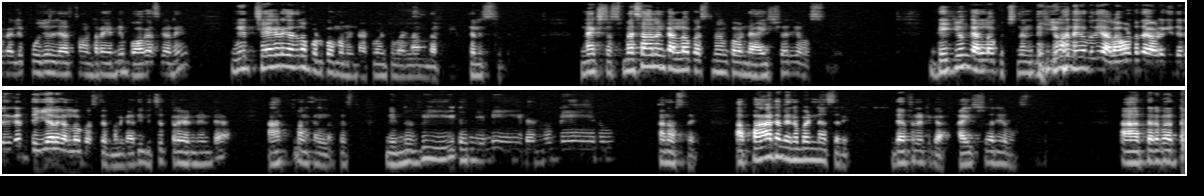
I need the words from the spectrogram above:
వెళ్ళి పూజలు చేస్తూ ఉంటారు అవన్నీ బోగస్ కానీ మీరు చీకటి గదిలో పడుకోమనండి అటువంటి వాళ్ళందరికీ తెలుస్తుంది. నెక్స్ట్ శ్మశానం కల్లోకి వస్తుంది అనుకోండి ఐశ్వర్యం వస్తుంది. దెయ్యం కల్లోకి వచ్చిందండి దెయ్యం అనేది ఎలా ఉంటుందో ఎవరికి తెలియదు కానీ దెయ్యాల కల్లోకి వస్తాయి మనకి. అది విచిత్రం ఏంటంటే ఆత్మల కల్లోకి వస్తాయి. నిన్ను వీడని నీడను నేను అని వస్తాయి. ఆ పాట వినబడినా సరే డెఫినెట్గా ఐశ్వర్యం వస్తుంది. ఆ తర్వాత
